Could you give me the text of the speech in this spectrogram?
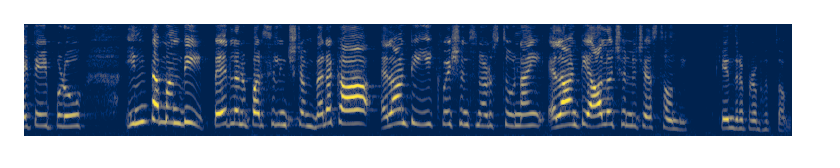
అయితే ఇప్పుడు ఇంతమంది పేర్లను పరిశీలించడం వెనక ఎలాంటి ఈక్వేషన్స్ నడుస్తున్నాయి? ఎలాంటి ఆలోచనలు చేస్తోంది కేంద్ర ప్రభుత్వం?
